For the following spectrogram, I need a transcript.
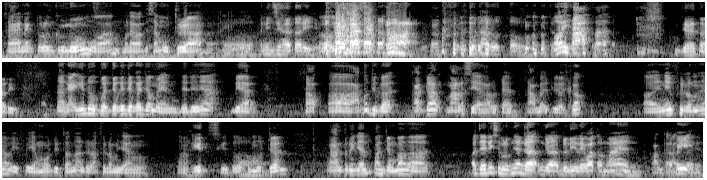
saya naik turun gunung, wah melewati samudra, nah, itu. Oh, Ninja Hattori. Oh iya. Itu Naruto. Itu Oh iya. Jahatari. Nah kayak gitu buat jaga-jaga jam men. Jadinya biar eh, aku juga kadang males ya kalau udah sampai bioskop. eh, ini filmnya yang mau ditonton adalah film yang eh, hits gitu. Kemudian ngantrinya tuh panjang banget. Oh jadi sebelumnya nggak nggak beli lewat online, Kagak tapi ya.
